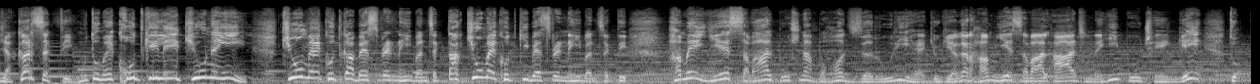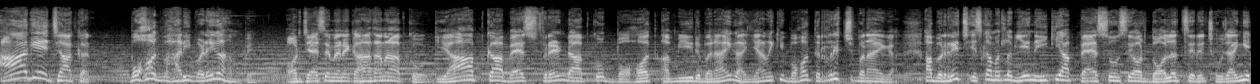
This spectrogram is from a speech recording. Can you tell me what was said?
या कर सकती हूँ तो मैं खुद के लिए क्यों नहीं? क्यों मैं खुद का बेस्ट फ्रेंड नहीं बन सकता? क्यों मैं खुद की बेस्ट फ्रेंड नहीं बन सकती? हमें ये सवाल पूछना बहुत ज़रूरी है, क्योंकि अगर हम ये सवाल आज नहीं पूछेंगे तो आगे जाकर बहुत भारी पड़ेगा हम पे। और जैसे मैंने कहा था ना आपको कि आपका बेस्ट फ्रेंड आपको बहुत अमीर बनाएगा, यानी कि बहुत रिच बनाएगा। अब रिच इसका मतलब ये नहीं कि आप पैसों से और दौलत से रिच हो जाएँगे।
